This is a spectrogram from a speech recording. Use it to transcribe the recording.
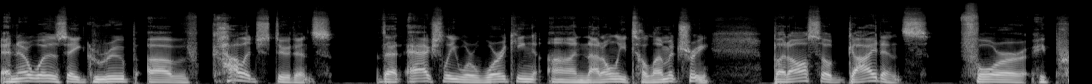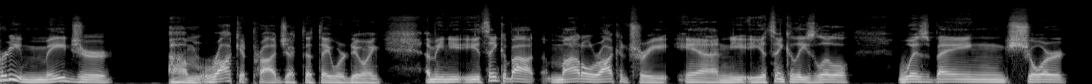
and there was a group of college students that actually were working on not only telemetry, but also guidance for a pretty major um, rocket project that they were doing. I mean, you, you think about model rocketry and you, you think of these little whiz bang short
